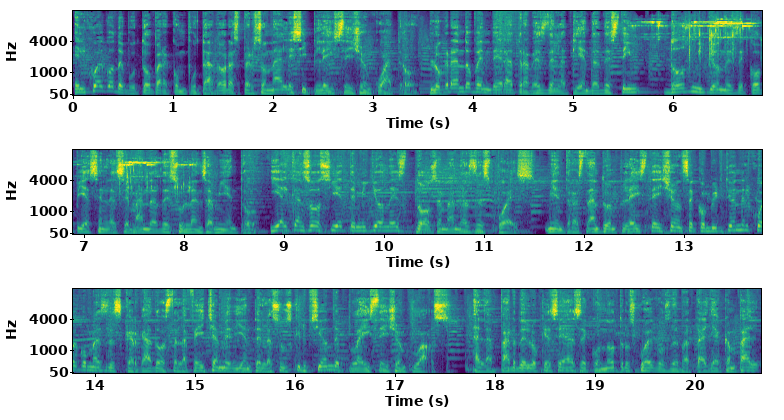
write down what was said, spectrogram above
El juego debutó para computadoras personales y PlayStation 4, logrando vender a través de la tienda de Steam 2 millones de copias en la semana de su lanzamiento y alcanzó 7 millones dos semanas después. Mientras tanto, en PlayStation se convirtió en el juego más descargado hasta la fecha mediante la suscripción de PlayStation Plus. A la par de lo que se hace con otros juegos de batalla campal,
